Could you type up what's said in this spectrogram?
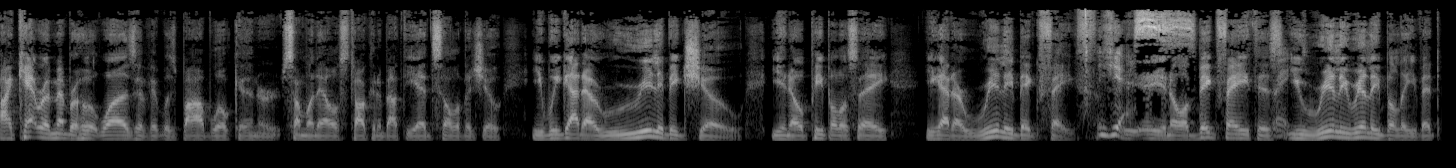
I can't remember who it was, if it was Bob Wilkin or someone else talking about the Ed Sullivan show. We got a really big show. You know, people will say, you got a really big faith. Yes. You, you know, a big faith is Right. you really, really believe it.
